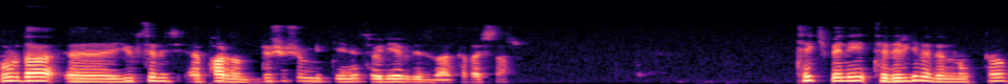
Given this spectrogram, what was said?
Burada e, yükseliş e, pardon düşüşün bittiğini söyleyebiliriz arkadaşlar. Tek beni tedirgin eden nokta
